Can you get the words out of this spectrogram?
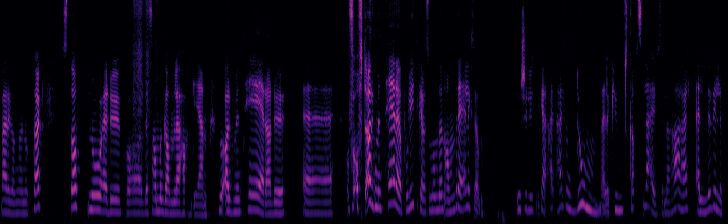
flere ganger under opptak. Stopp, nå er du på det samme gamle hakket igjen. Nå argumenterer du. Uh, og for ofte argumenterer jo politikere som om den andre er liksom unnskyld uttrykket, helt, sånn dum eller kunnskapsløs eller har helt elleville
